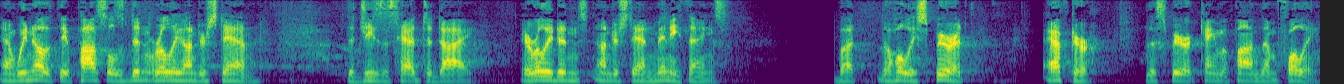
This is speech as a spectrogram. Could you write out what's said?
and we know that the apostles didn't really understand that Jesus had to die. They really didn't understand many things. But the Holy Spirit, after the Spirit came upon them fully,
